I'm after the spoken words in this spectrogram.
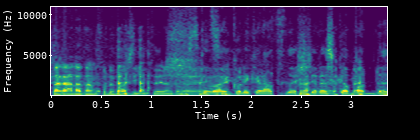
ta rána tam furt hoří, to je na tom ty kolikrát to ještě dneska padne,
